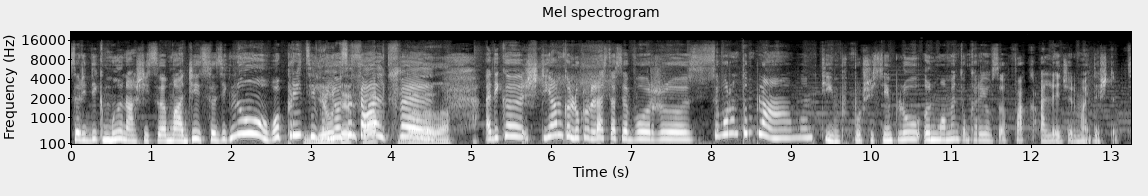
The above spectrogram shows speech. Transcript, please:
să ridic mâna și să mă agit, să zic nu, opriți-vă, eu, eu sunt fapt, altfel. Da, da, da. Adică știam că lucrurile astea se vor, se vor întâmpla în timp, pur și simplu, în momentul în care eu să fac alegeri mai deștepte.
